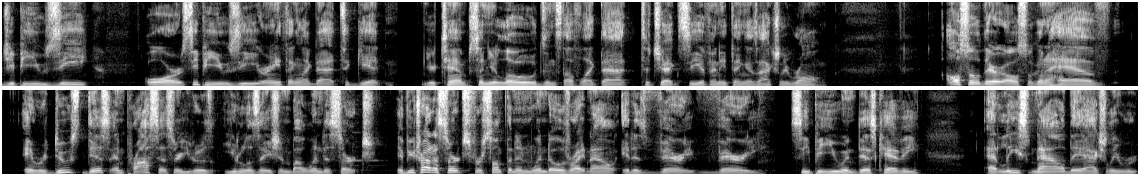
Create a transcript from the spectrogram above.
GPU Z or CPU Z or anything like that to get your temps and your loads and stuff like that to check see if anything is actually wrong. Also, they're also going to have a reduced disk and processor utilization by Windows search. If you try to search for something in Windows right now, it is very, very CPU and disk heavy at least now they actually re-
